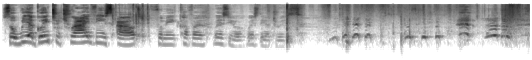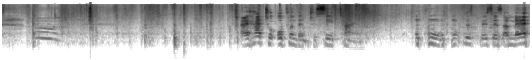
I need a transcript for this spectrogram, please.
So we are going to try these out. For me, cover, where's your, where's the address? I had to open them to save time. this place is a mess.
